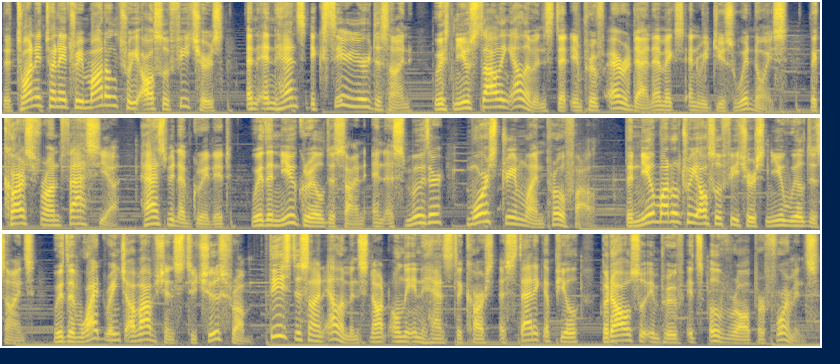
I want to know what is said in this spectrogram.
The 2023 Model 3 also features an enhanced exterior design with new styling elements that improve aerodynamics and reduce wind noise. The car's front fascia has been upgraded with a new grille design and a smoother, more streamlined profile. The new Model 3 also features new wheel designs with a wide range of options to choose from. These design elements not only enhance the car's aesthetic appeal but also improve its overall performance.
